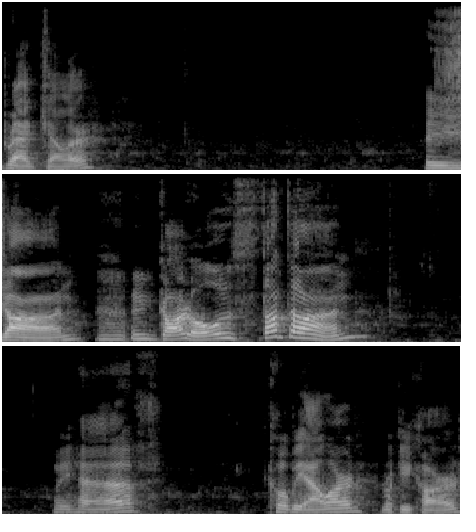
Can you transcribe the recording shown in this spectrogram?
Brad Keller. Jean Carlos Stanton. We have Kolby Allard, rookie card.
